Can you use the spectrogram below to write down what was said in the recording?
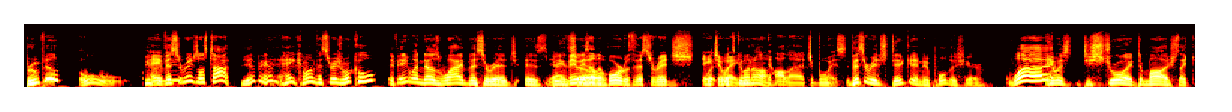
Broomfield? Ooh. You Hey, Vista? Ridge, let's talk. Yeah, man. Hey, come on, Vista Ridge, we're cool. If anyone knows why Vista Ridge is Yeah, being if anybody's so, on the board with Vista Ridge What- HOA, what's going on? Holla at your boys. Vista Ridge did get a new pool this year. What? It was destroyed, demolished like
